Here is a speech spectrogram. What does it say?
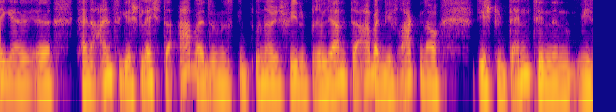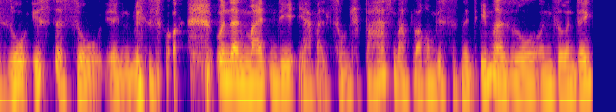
äh, keine einzige schlechte Arbeit und es gibt unheimlich viele brillante Arbeit. Die fragten auch die Studentinnen, wieso ist das so irgendwie so? Und dann meinten die, ja, weil es so einen Spaß macht. Warum ist das nicht immer so und so ein Ding?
